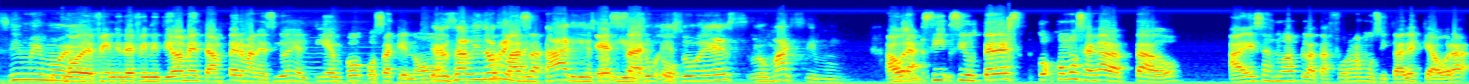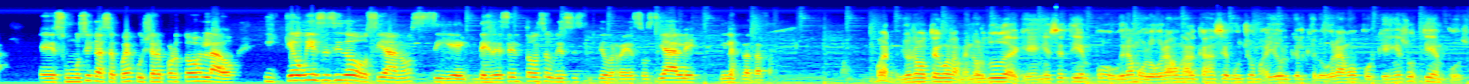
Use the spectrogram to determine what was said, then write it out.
Sí mismo. No, definitivamente han permanecido en el tiempo, cosa que no. Que han sabido reinventar y, eso, eso, es lo máximo. Ahora, si, si ustedes, ¿cómo se han adaptado a esas nuevas plataformas musicales que ahora eh, su música se puede escuchar por todos lados. ¿Y qué hubiese sido Oceano si desde ese entonces hubiese existido redes sociales y las plataformas? Bueno, yo no tengo la menor duda de que en ese tiempo hubiéramos logrado un alcance mucho mayor que el que logramos, porque en esos tiempos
